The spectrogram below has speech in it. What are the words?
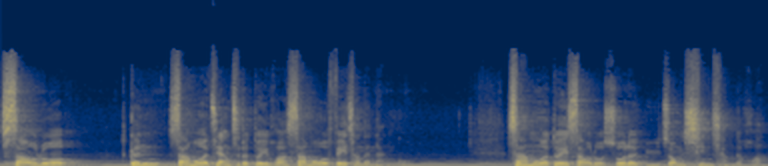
扫罗跟萨摩尔这样子的对话，萨摩尔非常的难过。萨摩尔对扫罗说了语重心长的话，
